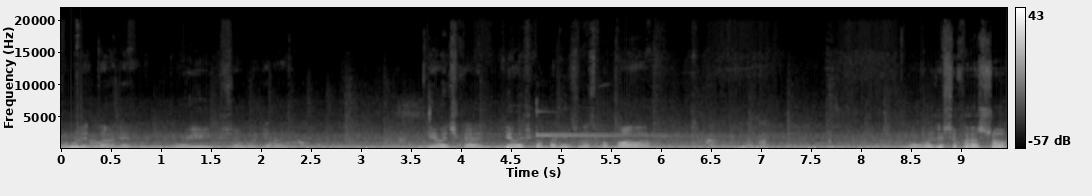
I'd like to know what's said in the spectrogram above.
повилітали. Ну і все вроде бы. Девочка, девочка в больницу у нас попала. Ну, вроде все хорошо.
